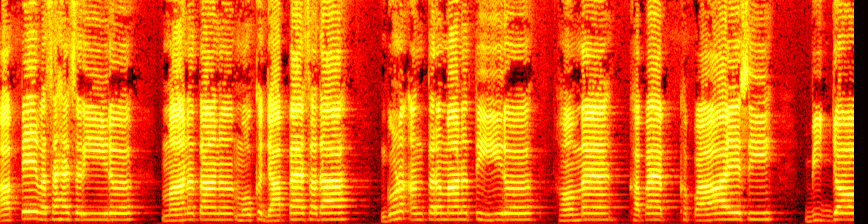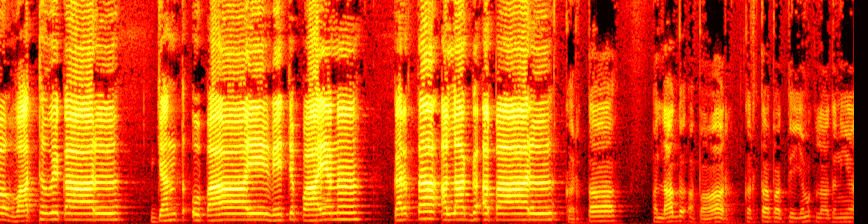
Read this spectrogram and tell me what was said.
ਆਪੇ ਵਸਹਿ ਸਰੀਰ, ਮਨ ਤਨ ਮੁਖ ਜਾਪੈ ਸਦਾ, ਗੁਣ ਅੰਤਰ ਮਨ ਧੀਰ, ਹਉਮੈ ਖਪੈ ਖਪਾਏ ਸੀ, ਬੀਜੋ ਵਥ ਵਿਕਾਰ, ਜੰਤ ਉਪਾਏ ਵਿੱਚ ਪਾਇਨ, ਕਰਤਾ ਅਲੱਗ ਅਪਾਰ। ਕਰਤਾ ਅਲੱਗ ਅਪਾਰ ਕਰਤਾ ਪਾਤੇ ਯਮਕ ਲਾ ਦੇਣੀ ਹੈ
